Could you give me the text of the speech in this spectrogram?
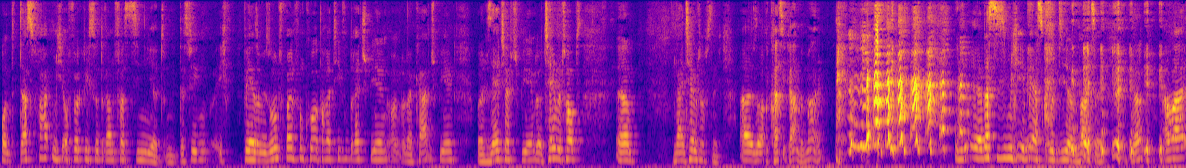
Und das hat mich auch wirklich so dran fasziniert. Und deswegen, ich bin ja sowieso ein Freund von kooperativen Brettspielen und, oder Kartenspielen oder Gesellschaftsspielen oder Tabletops. Ähm, nein, Tabletops nicht. Also, Du kannst die Karten bemalen. äh, dass sie mich eben erst kodieren, warte. ne? Aber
